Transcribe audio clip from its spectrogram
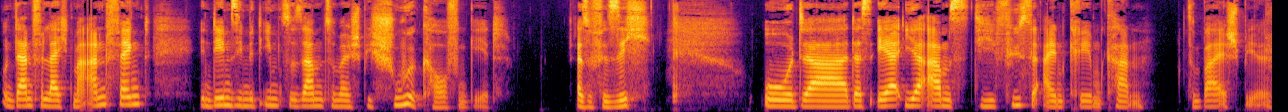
und dann vielleicht mal anfängt, indem sie mit ihm zusammen zum Beispiel Schuhe kaufen geht. Also für sich oder dass er ihr abends die Füße eincremen kann, zum Beispiel.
